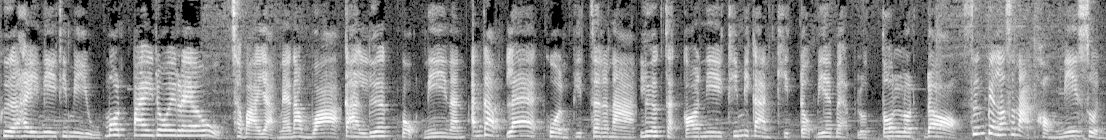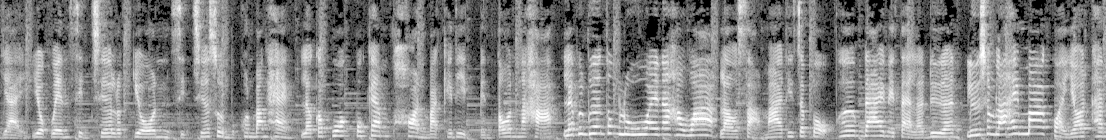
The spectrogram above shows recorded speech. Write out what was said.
เพื่อให้หนี้ที่มีอยู่หมดไปโดยเร็ว ชบาอยากแนะนำว่าการเลือกโปะหนี้นั้น อันดับแรกควรพิจารณาเลือกจากก้อนหนี้ที่มีการคิดดอกเบี้ยแบบลดต้นลดดอก ซึ่งเป็นลักษณะของหนี้ส่วนใหญ่ ยกเว้นสินเชื่อรถยนต์สินเชื่อส่วนบุคคลบางแห่ง แล้วก็พวกโปรแกรมผ่อนบัตรเครดิตเป็นต้นนะคะ และเพื่อนๆต้องรู้ไว้นะคะว่า เราสามารถที่จะโปะเพิ่มได้ในแต่ละเดือน หรือชำระให้มากกว่ายอดขั้น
